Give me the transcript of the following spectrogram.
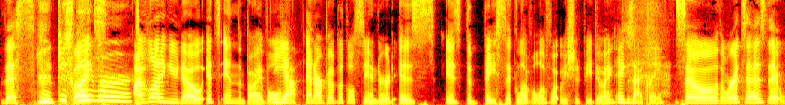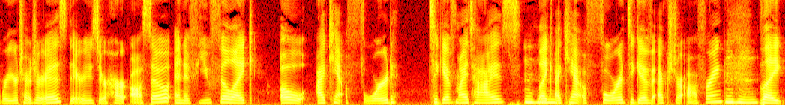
this. Disclaimer. I'm letting you know it's in the Bible. Yeah. And our biblical standard is is the basic level of what we should be doing. exactly. So the word says that where your treasure is, there is your heart also. And if you feel like, oh, I can't afford to give my tithes, like Mm-hmm. I can't afford to give extra offering, like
